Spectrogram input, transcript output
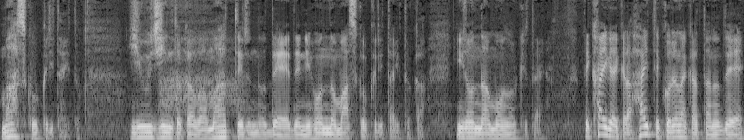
マスクを送りたいとか友人とかは待ってるのでで日本のマスクを送りたいとかいろんなものを送りたい。で海外から入ってこれなかったので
